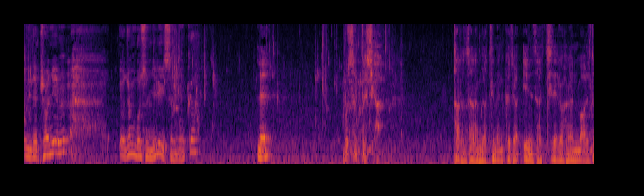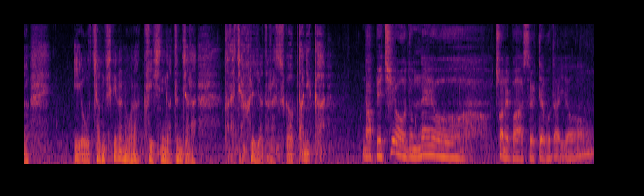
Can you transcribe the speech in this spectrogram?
임 대표님, 요즘 무슨 일이 있습니까? 네? 무슨 뜻이야? 다른 사람 같으면 그저 인사치레로 하는 말도 이 우창식이는 워낙 귀신 같은 자라 도대체 흘려들을 수가 없다니까. 낯빛이 어둡네요. 전에 봤을 때보다요.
